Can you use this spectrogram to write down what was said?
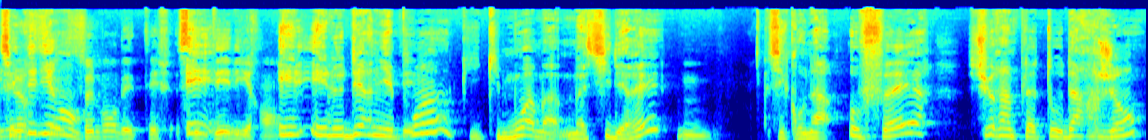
C'est délirant. Ce monde est délirant. Et, le dernier point qui, moi, m'a sidéré, hmm. c'est qu'on a offert sur un plateau d'argent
